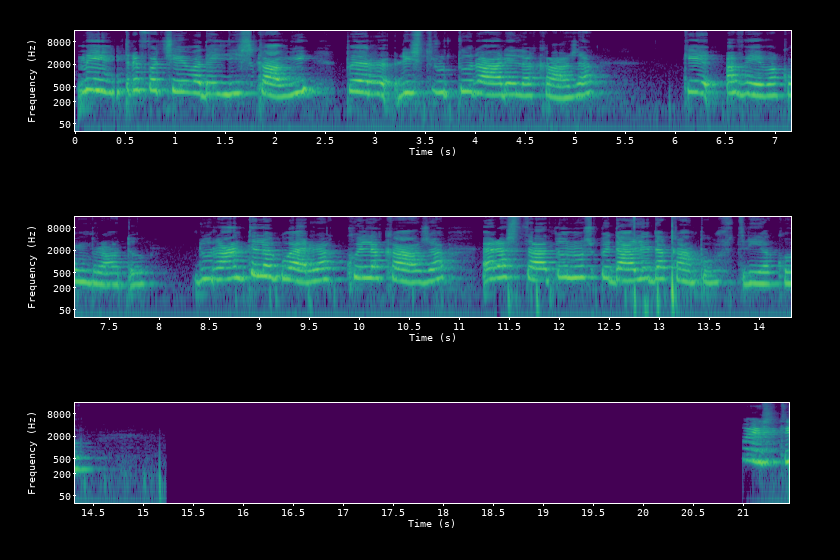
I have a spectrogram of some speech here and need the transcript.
mentre faceva degli scavi per ristrutturare la casa che aveva comprato. Durante la guerra quella casa era stata un ospedale da campo austriaco. Questi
